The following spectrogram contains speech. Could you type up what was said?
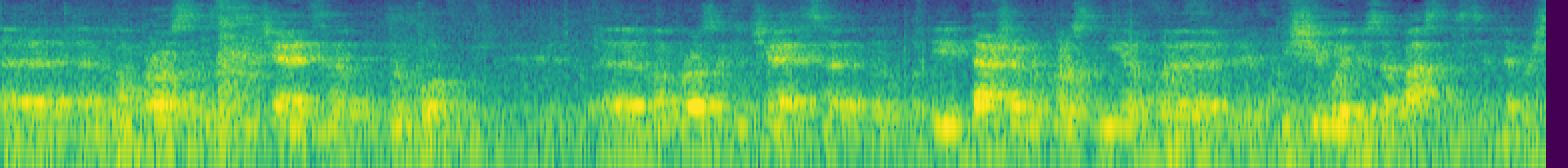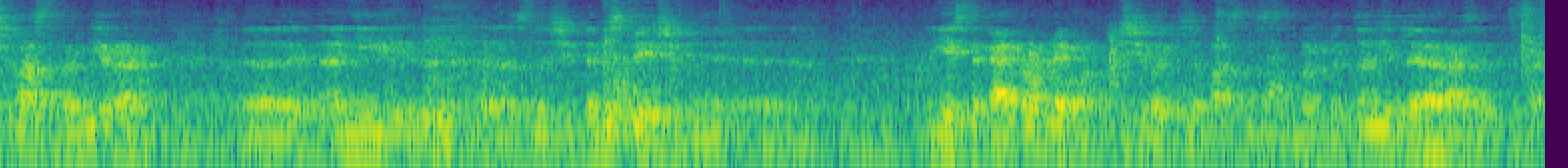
Э, Вопрос заключается в другом. Э, Вопрос заключается, э, и даже вопрос не в э, пищевой безопасности. Для большинства стран мира они, значит, обеспечены. Есть такая проблема пищевой безопасности, может быть, но не для развитых стран.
